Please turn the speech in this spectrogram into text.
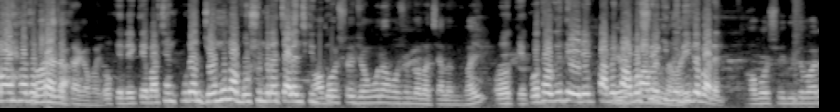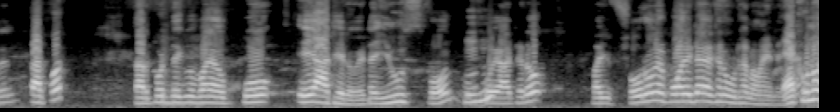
নয় হাজার 9,000 টাকা। টাকা ভাই। ওকে দেখতে পাচ্ছেন পুরো যমুনা বসুন্ধরা চ্যালেঞ্জ কিন্তু। অবশ্যই যমুনা বসুন্ধরা চ্যালেঞ্জ ভাই। ওকে কোথাও কিন্তু এই রেট পাবেন না অবশ্যই কিন্তু দিতে পারেন। অবশ্যই দিতে পারেন। তারপর? তারপর দেখব ভাই ওপ্পো এ আঠেরো এটা ইউজ ফোন ওপ্পো এ আঠেরো। ভাই শোরুমের পর এটা এখানে উঠানো হয় না এখনও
